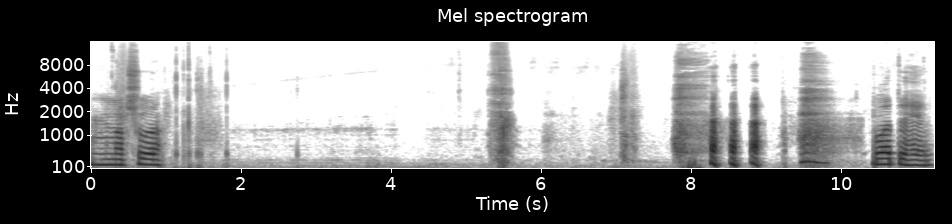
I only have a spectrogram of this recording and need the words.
I'm not sure. what the hell?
